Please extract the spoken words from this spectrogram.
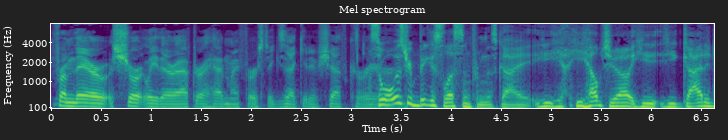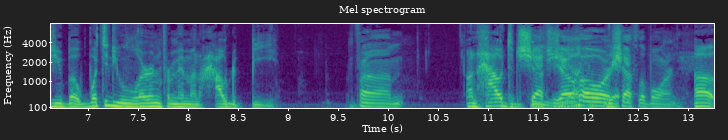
from there, shortly thereafter, I had my first executive chef career. So, what was your biggest lesson from this guy? He he helped you out. He he guided you, but what did you learn from him on how to be? From on how to Chef be, Joho yeah, or yeah. Chef Leborgne? Uh,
